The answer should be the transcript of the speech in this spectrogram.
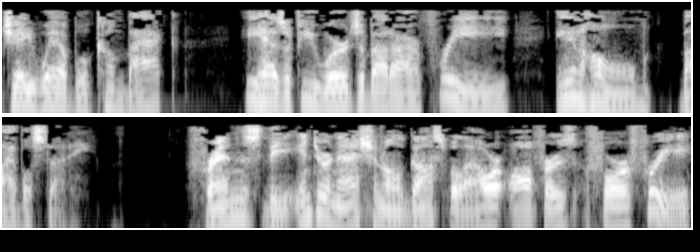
Jay Webb will come back. He has a few words about our free in-home Bible study. Friends, the International Gospel Hour offers for free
